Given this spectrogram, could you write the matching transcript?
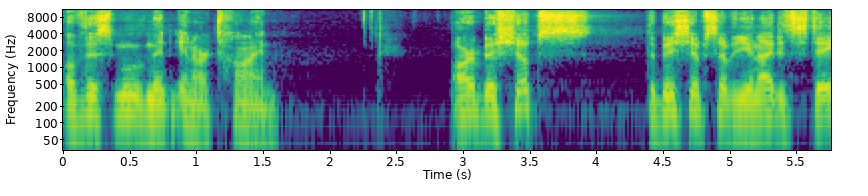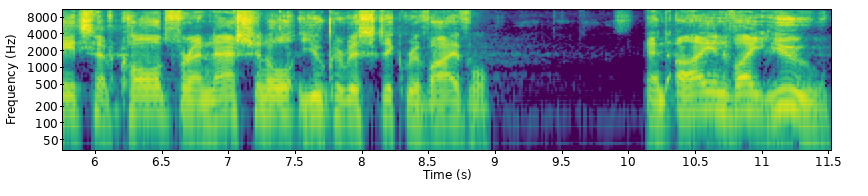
of this movement in our time. Our bishops, the bishops of the United States, have called for a national Eucharistic revival. And I invite you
